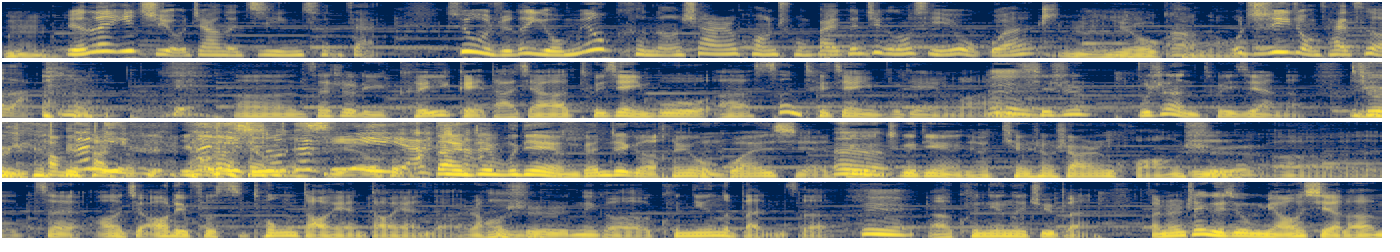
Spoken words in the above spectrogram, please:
嗯，人类一直有这样的基因存在，所以我觉得有没有可能杀人狂崇拜跟这个东西也有关？嗯，也有可能。啊，我只是一种猜测啦。嗯，对，嗯、在这里可以给大家推荐一部啊、算推荐一部电影吧。嗯其实不是很推荐的，就是你看不看？你那你说个屁呀！但是这部电影跟这个很有关系。这个嗯这个电影叫《天生杀人狂》，是、呃在奥叫奥利弗斯通导演导演的，然后是那个昆汀的本子，嗯啊、昆汀的剧本。反正这个就描写了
